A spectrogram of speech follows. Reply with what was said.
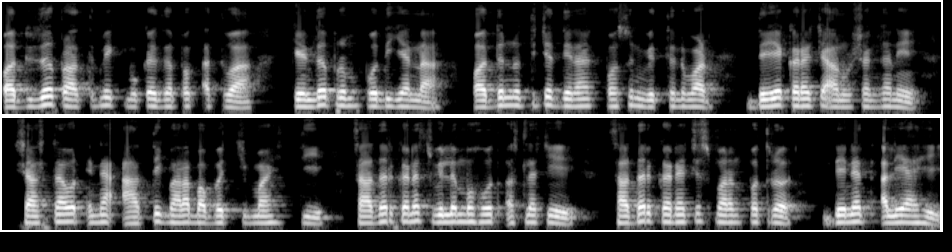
पदवीधर प्राथमिक मुख्याध्यापक अथवा केंद्र प्रमुख पदी यांना पदोन्नतीच्या दिनांकपासून वेतनवाढ देय करण्याच्या अनुषंगाने शासनावर येण्या आर्थिक भाराबाबतची माहिती सादर करण्यास विलंब होत असल्याचे सादर करण्याचे स्मरणपत्र देण्यात आले आहे.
